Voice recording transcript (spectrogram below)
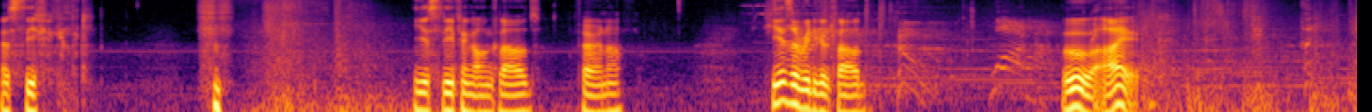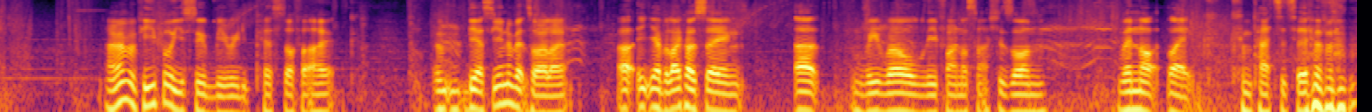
You're sleeping in the. You're sleeping on cloud. Fair enough. He is a really good cloud. Ooh, Ike. I remember people used to be really pissed off at Ike. Um, yeah, see you in a bit, Twilight. Uh, yeah, but like I was saying, uh, we will leave Final Smashes on. We're not, like, competitive.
